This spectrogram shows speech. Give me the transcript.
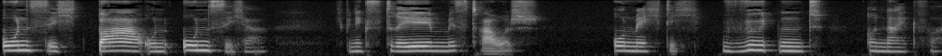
unsichtbar und unsicher bin extrem misstrauisch, ohnmächtig, wütend und neidvoll.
